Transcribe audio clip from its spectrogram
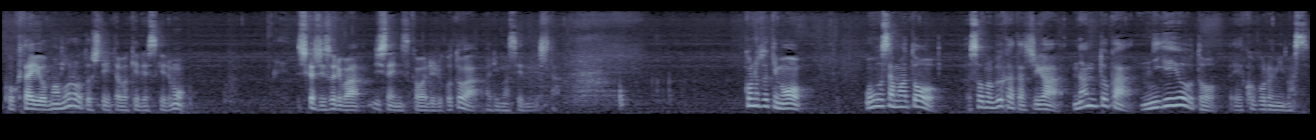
ー、国体を守ろうとしていたわけですけれどもしかしそれは実際に使われることはありませんでした。この時も王様とその部下たちが何とか逃げようと試みます。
